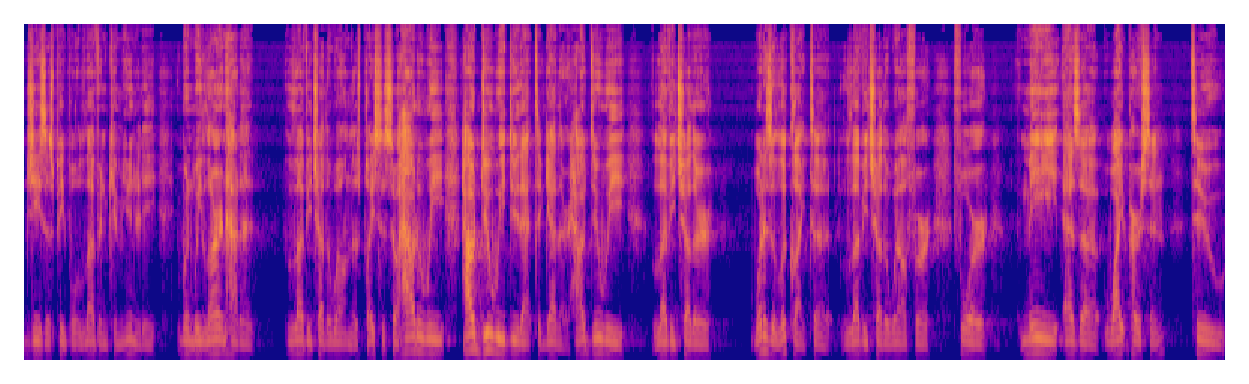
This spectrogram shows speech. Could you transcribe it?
Jesus people loving community when we learn how to love each other well in those places. So how do we how do we do that together? How do we love each other? What does it look like to love each other well for for me as a white person to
